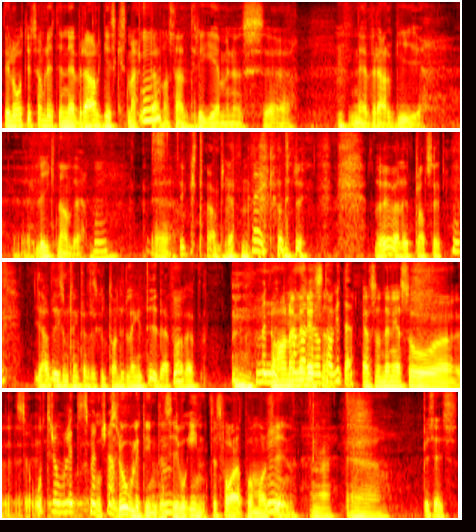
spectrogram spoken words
Det låter som lite neuralgisk smärta, Mm. någon sån här trigeminus eh, neuralgi eh, liknande. Mm. Eh, Snyggt. Verkligen. Ja, det- var ju väldigt proffsigt. Mm. Jag hade liksom tänkt att det skulle ta lite längre tid i det här Mm. Men Jaha, nej, han är redan så- tagit det. Eftersom den är så, eh, Så otroligt smärtsam. otroligt intensiv och inte svarar på morfin. Nej. Eh, Precis.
